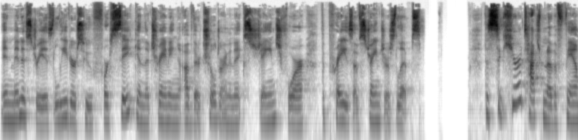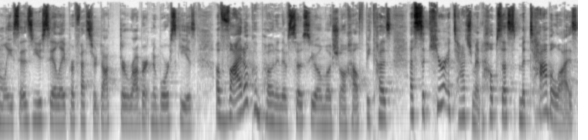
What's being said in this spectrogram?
in ministry is leaders who forsaken the training of their children in exchange for the praise of strangers' lips. The secure attachment of the family, says UCLA professor Dr. Robert Naborski, is a vital component of socio emotional health because a secure attachment helps us metabolize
